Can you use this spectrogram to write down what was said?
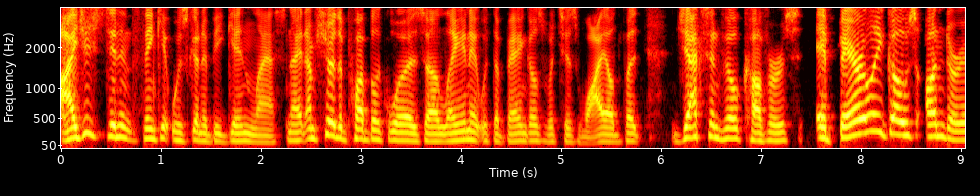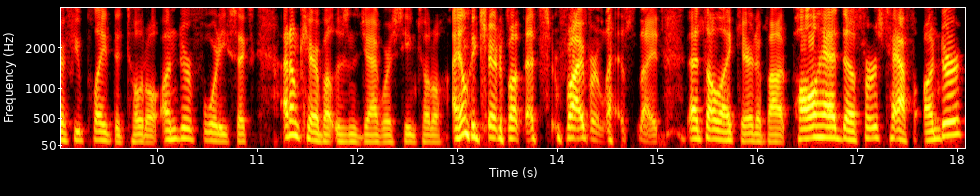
I just didn't think it was going to begin last night. I'm sure the public was uh, laying it with the Bengals, which is wild, but Jacksonville covers. It barely goes under if you played the total, under 46. I don't care about losing the Jaguars team total. I only cared about that survivor last night. That's all I cared about. Paul had the first half under.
